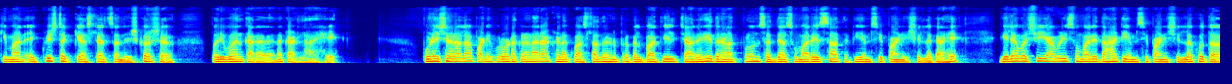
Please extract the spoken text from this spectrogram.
किमान एकवीस टक्के असल्याचा निष्कर्ष परिवहन कार्यालयानं काढला आहे. पुणे शहराला पाणीपुरवठा करणाऱ्या खडकवासला धरण प्रकल्पातील चारही धरणात मिळून सध्या सुमारे सात टीएमसी पाणी शिल्लक आहे. गेल्या वर्षी यावेळी सुमारे दहा टीएमसी पाणी शिल्लक होतं.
